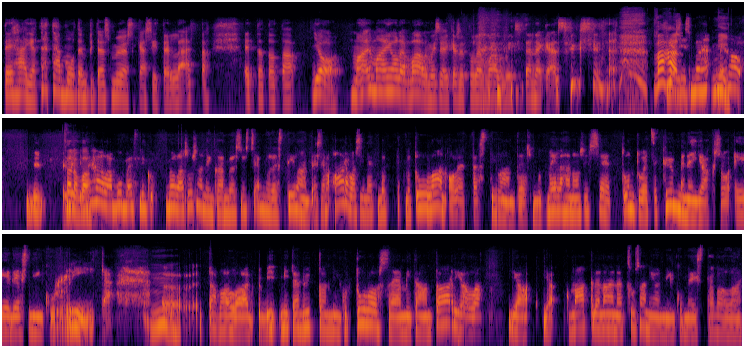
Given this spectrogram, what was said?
tehdä ja tätä muuten pitäisi myös käsitellä, että, että tota, joo, maailma ei ole valmis eikä se tule valmiiksi tänäkään syksynä. Vähän, Ja siis me, niin. me, me, Sano me, vaan. me ollaan mun mielestä, niin kuin, me ollaan Susanin kanssa myös nyt semmoisessa tilanteessa. Ja mä arvasin, että me, että me tullaan olemaan tässä tilanteessa, mutta meillähän on siis se, että tuntuu, että se kymmenen jaksoa ei edes niin kuin riitä Mm. ö, tavallaan, mi, mitä nyt on niin kuin tulossa ja mitä on tarjolla. Ja, ja kun mä ajattelen aina, että Susani on niin kuin meistä tavallaan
